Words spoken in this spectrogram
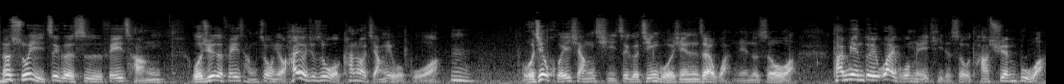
那所以这个是非常，我觉得非常重要。还有就是我看到蒋友柏啊，嗯。我就回想起这个金国先生在晚年的时候啊，他面对外国媒体的时候，他宣布啊，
